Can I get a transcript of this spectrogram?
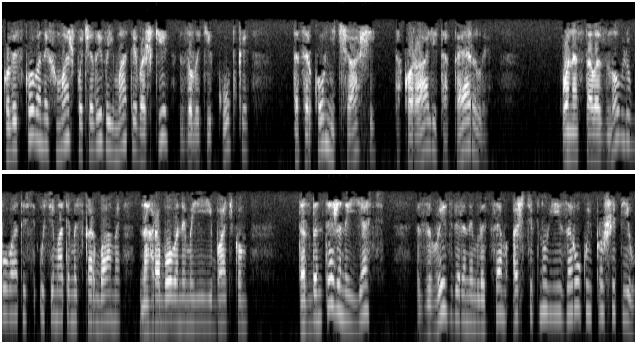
коли з кованих почали виймати важкі золоті кубки та церковні чаші, та коралі, та перли. Вона стала знов любуватись усіма тими скарбами, награбованими її батьком, та збентежений ясь з визвіреним лицем аж сіпнув її за руку і прошипів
